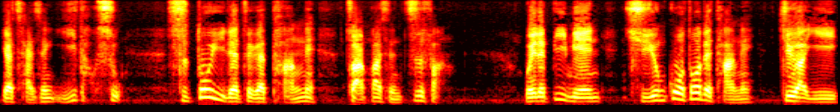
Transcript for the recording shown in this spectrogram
要产生胰岛素，使多余的这个糖呢转化成脂肪。为了避免取用过多的糖呢，就要以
